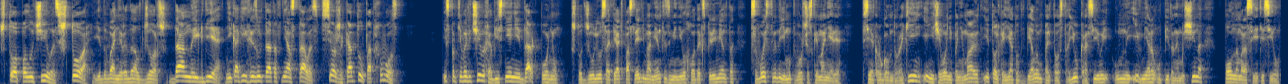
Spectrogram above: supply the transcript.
«Что получилось? Что?» – едва не рыдал Джордж. «Данные где? Никаких результатов не осталось. Все же коту под хвост». Из противоречивых объяснений Дарк понял, что Джулиус опять в последний момент изменил ход эксперимента в свойственной ему творческой манере. Все кругом дураки и ничего не понимают, и только я тут в белом пальто стою, красивый, умный и в меру упитанный мужчина в полном рассвете сил.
